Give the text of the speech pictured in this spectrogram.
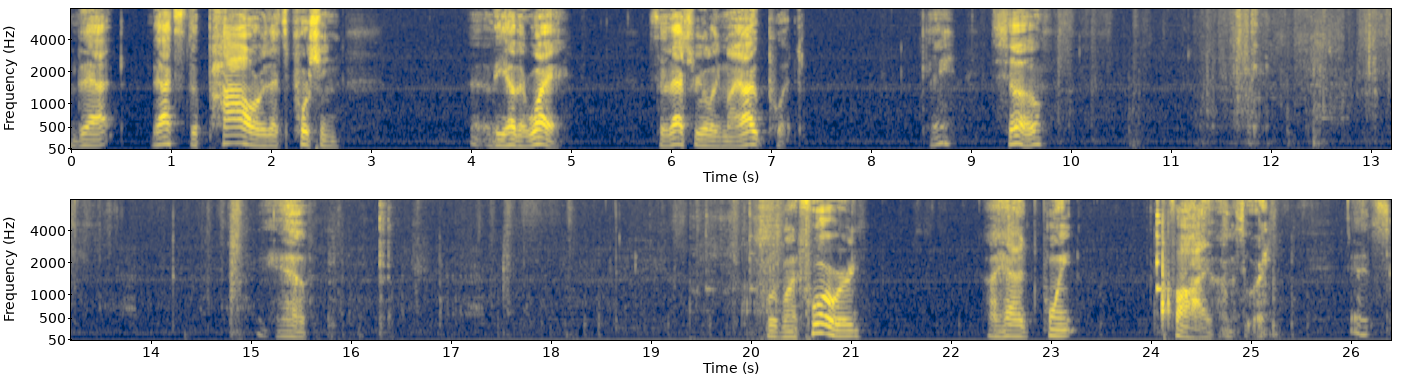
that that's the power that's pushing uh, the other way. So that's really my output. Okay, so have for my forward, I had point 0.5, I'm sorry. It's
